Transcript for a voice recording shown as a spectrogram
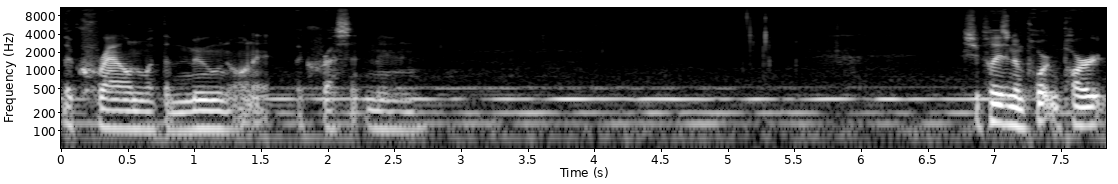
the crown with the moon on it, the crescent moon. She plays an important part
